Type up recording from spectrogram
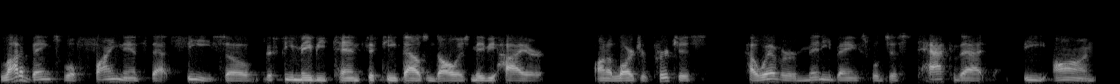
a lot of banks will finance that fee. So the fee may be ten, fifteen thousand dollars, maybe higher on a larger purchase. However, many banks will just tack that fee on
